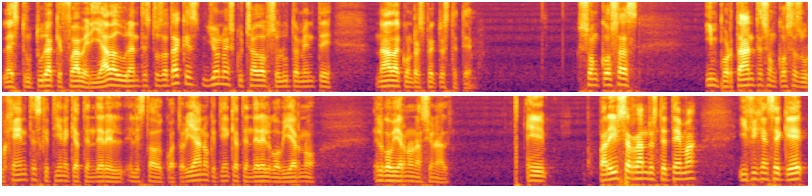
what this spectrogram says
la estructura que fue averiada durante estos ataques. Yo no he escuchado absolutamente nada con respecto a este tema. Son cosas importantes, son cosas urgentes que tiene que atender el Estado ecuatoriano, que tiene que atender el gobierno, el gobierno nacional. Eh, para ir cerrando este tema, y fíjense que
